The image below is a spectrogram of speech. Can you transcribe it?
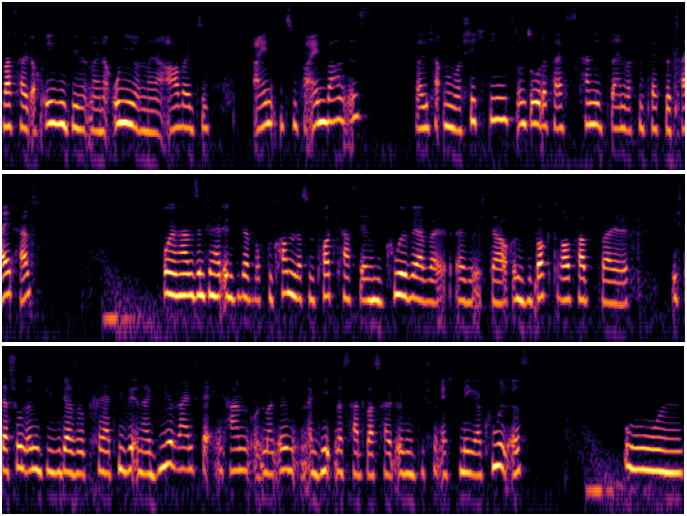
Was halt auch irgendwie mit meiner Uni und meiner Arbeit zu, ein, zu vereinbaren ist, weil ich habe nur mal Schichtdienst und so, das heißt, es kann nicht sein, was eine feste Zeit hat. Und dann sind wir halt irgendwie darauf gekommen, dass ein Podcast ja irgendwie cool wäre, weil also ich da auch irgendwie Bock drauf habe, weil ich da schon irgendwie wieder so kreative Energie reinstecken kann und man irgendein Ergebnis hat, was halt irgendwie schon echt mega cool ist. Und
